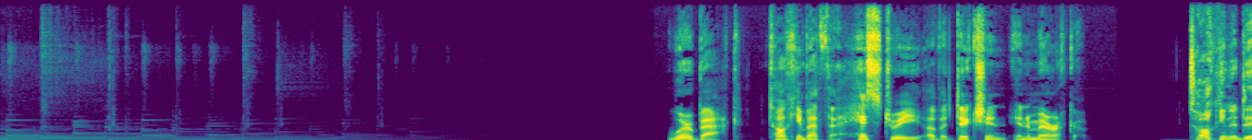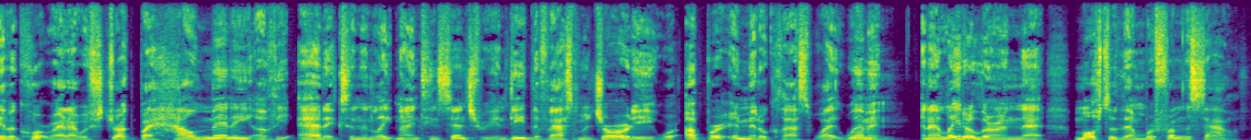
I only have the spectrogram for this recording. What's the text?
We're back, talking about the history of addiction in America. Talking to David Courtwright, I was struck by how many of the addicts in the late 19th century, indeed the vast majority, were upper and middle class white women. And I later learned that most of them were from the South.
